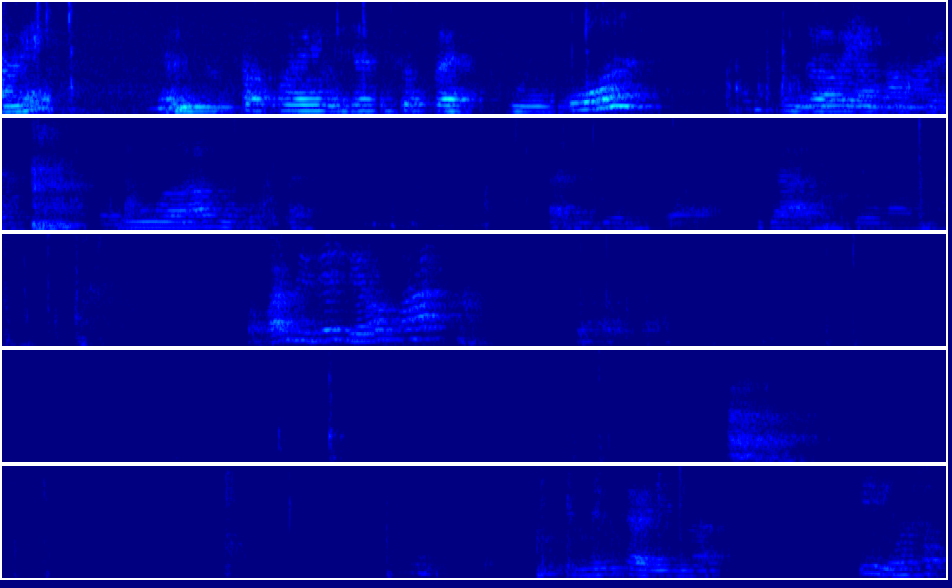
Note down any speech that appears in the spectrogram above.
rame sampai bisa sampai bungkus pegawai yang sampai dua bungkus tadi dia dua jam kapan dia jero pak ini China iya masuk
